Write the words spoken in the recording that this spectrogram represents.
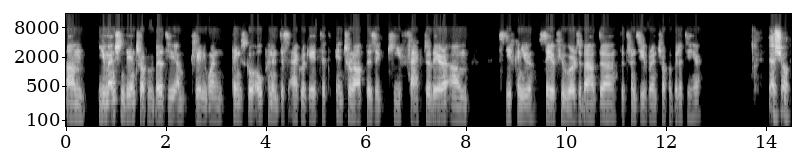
Um, you mentioned the interoperability. Um, clearly, when things go open and disaggregated, interop is a key factor there. Um, Steve, can you say a few words about uh, the transceiver interoperability here? Yeah, sure.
